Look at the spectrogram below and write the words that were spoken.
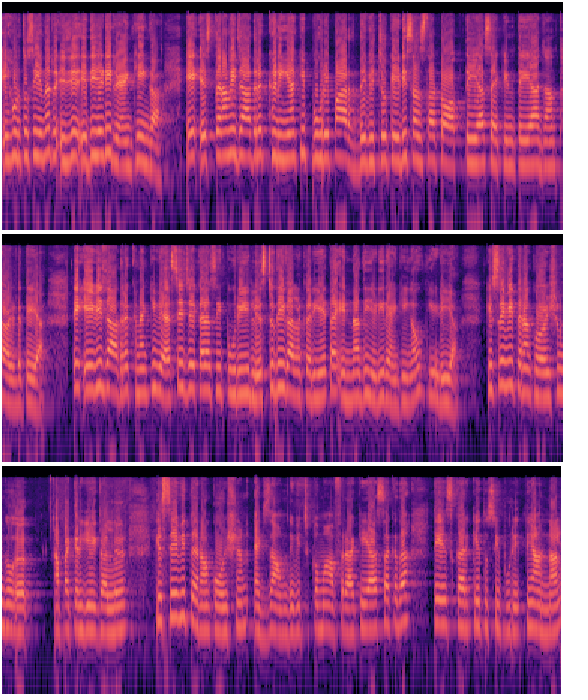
ਇਹ ਹੁਣ ਤੁਸੀਂ ਇਹਨਾਂ ਇਹਦੀ ਜਿਹੜੀ ਰੈਂਕਿੰਗ ਆ, ਇਹ ਇਸ ਤਰ੍ਹਾਂ ਵੀ ਯਾਦ ਰੱਖਣੀ ਆ ਕਿ ਪੂਰੇ ਭਾਰਤ ਦੇ ਵਿੱਚੋਂ ਕਿਹੜੀ ਸੰਸਥਾ ਟੌਪ ਤੇ ਆ ਸੈਕਿੰਡ ਤੇ ਆ ਜਾਂ ਥਰਡ ਤੇ ਆ। ਤੇ ਇਹ ਵੀ ਯਾਦ ਰੱਖਣਾ ਕਿ ਵੈਸੇ ਜੇਕਰ ਅਸੀਂ ਪੂਰੀ ਲਿਸਟ ਦੀ ਗੱਲ ਕਰੀਏ ਤਾਂ ਇਹਨਾਂ ਦੀ ਜਿਹੜੀ ਰੈਂਕਿੰਗ ਆ ਉਹ ਕਿਹੜੀ ਆ? ਕਿਸੇ ਵੀ ਤਰ੍ਹਾਂ ਕੁਐਸਚਨ ਆਪਾਂ ਕਰੀਏ ਗੱਲ, ਕਿਸੇ ਵੀ ਤਰ੍ਹਾਂ ਕੁਐਸਚਨ ਐਗਜ਼ਾਮ ਦੇ ਵਿੱਚ ਘੁਮਾ ਫਰਾ ਕੇ ਆ ਸਕਦਾ, ਤੇ ਇਸ ਕਰਕੇ ਤੁਸੀਂ ਪੂਰੇ ਧਿਆਨ ਨਾਲ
